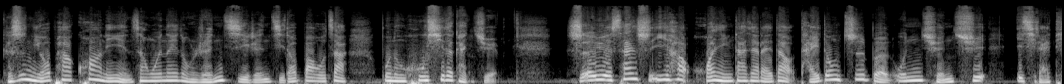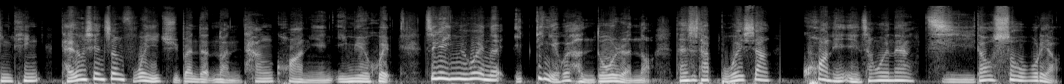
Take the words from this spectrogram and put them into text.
可是你又怕跨年演唱会那种人挤人挤到爆炸，不能呼吸的感觉。十二月三十一号，欢迎大家来到台东知本温泉区，一起来听听台东县政府为你举办的暖汤跨年音乐会。这个音乐会呢，一定也会很多人哦，但是它不会像跨年演唱会那样挤到受不了。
